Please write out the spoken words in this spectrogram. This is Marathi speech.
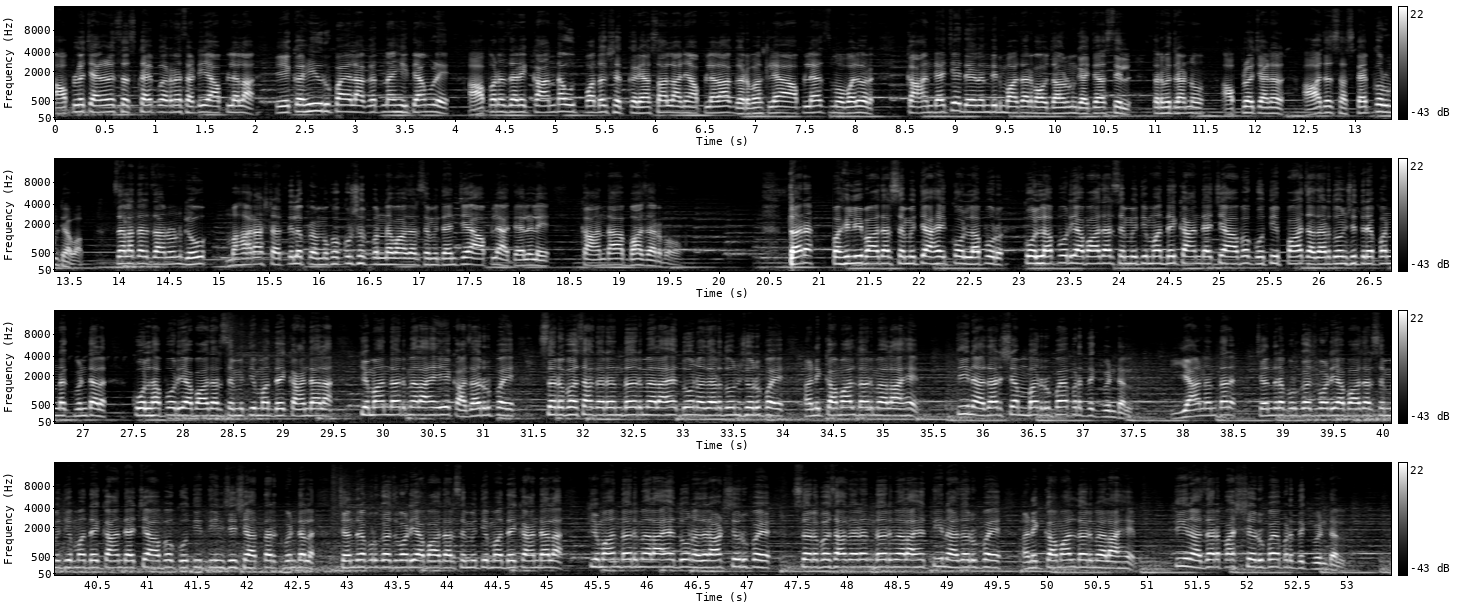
आपलं चॅनल सबस्क्राईब करण्यासाठी आपल्याला एकही रुपया लागत नाही. त्यामुळे आपण जर एक कांदा उत्पादक शेतकरी असाल आणि आपल्याला घरबसल्या आपल्याच मोबाईलवर कांद्याचे दैनंदिन बाजारभाव जाणून घ्यायचे असतील तर मित्रांनो आपलं चॅनल आजच सबस्क्राईब करून ठेवा. चला तर जाणून घेऊ महाराष्ट्रातील प्रमुख कृषी उत्पन्न बाजार समित्यांचे आपल्या हाती आलेले कांदा बाजारभाव. तर पहिली बाजार समिती आहे कोल्हापूर. कोल्हापूर या बाजार समितीमध्ये कांद्याची आवक होती पाच हजार दोनशे त्रेपन्न क्विंटल. कोल्हापूर या बाजार समितीमध्ये कांद्याला किमान दर मिळाला आहे एक हजार रुपये सर्वसाधारण दर मिळाला आहे दोन हजार दोनशे रुपये आणि कमाल दर मिळाला आहे तीन हजार शंभर रुपये प्रति क्विंटल. यानंतर चंद्रपूर गजवाडी या बाजार समितीमध्ये कांद्याची आवक होती. तीनशे शहात्तर क्विंटल. चंद्रपूर गजवाडी या बाजार समितीमध्ये कांद्याला किमान दर मिळाला आहे दोन हजार आठशे रुपये. सर्वसाधारण दर मिळाला आहे तीन हजार रुपये आणि कमाल दर मिळाला आहे. तीन हजार पाचशे रुपये प्रति क्विंटल.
